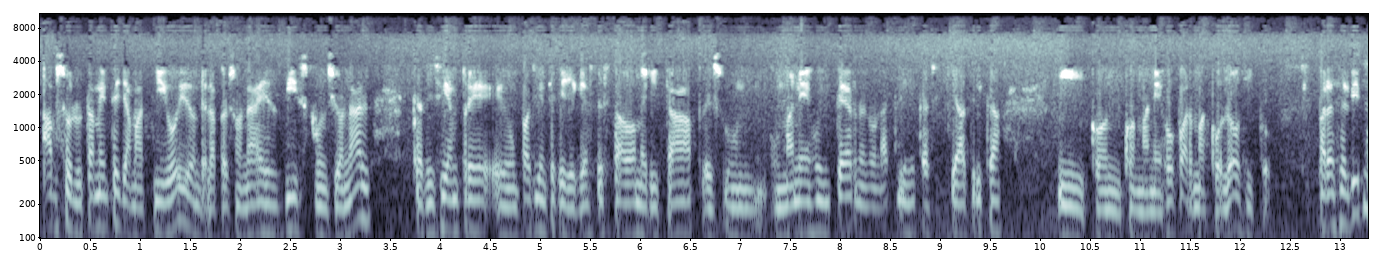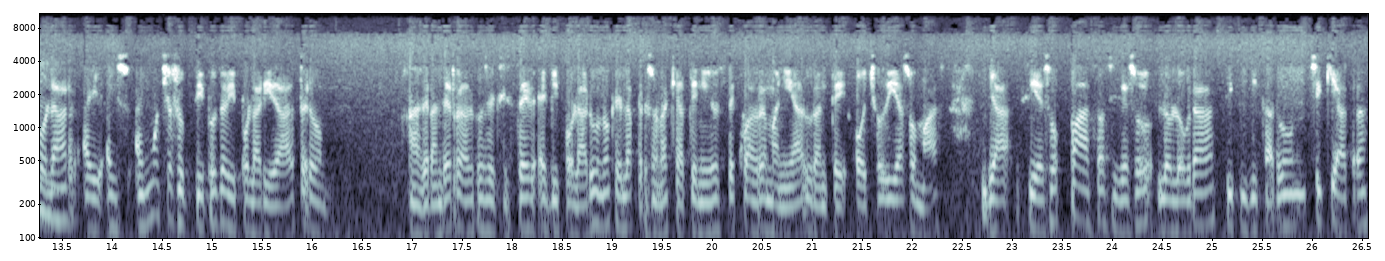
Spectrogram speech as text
absolutamente llamativo y donde la persona es disfuncional. Casi siempre eh, un paciente que llegue a este estado amerita pues un, manejo interno en una clínica psiquiátrica y con, manejo farmacológico. Para ser bipolar hay, hay, hay muchos subtipos de bipolaridad, pero a grandes rasgos existe el bipolar 1, que es la persona que ha tenido este cuadro de manía durante ocho días o más. Ya, si eso pasa, si eso lo logra tipificar un psiquiatra,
